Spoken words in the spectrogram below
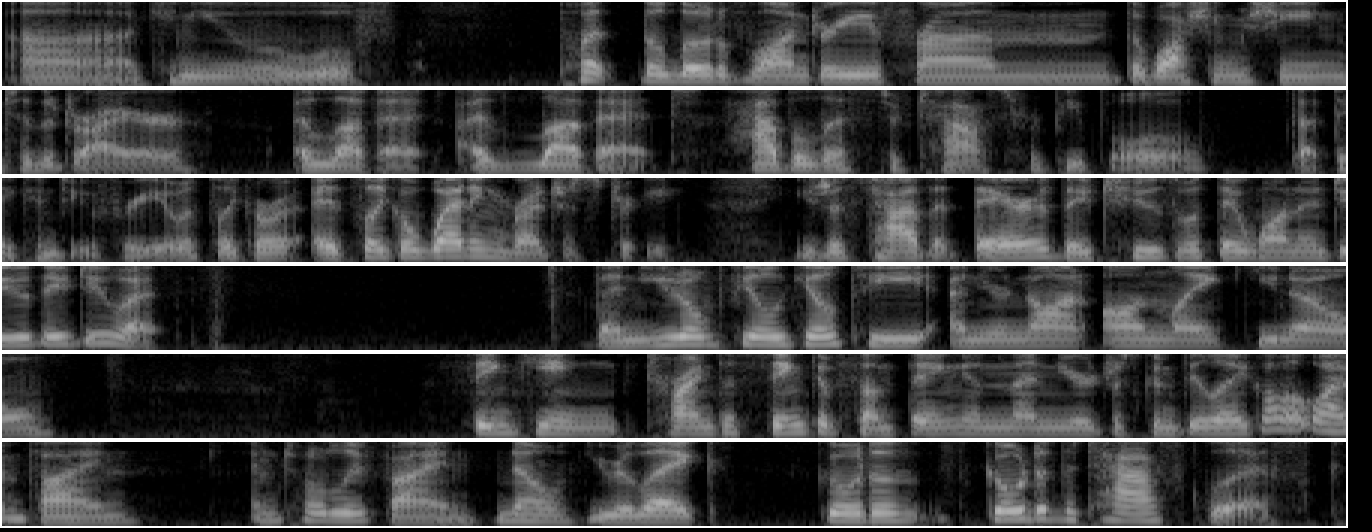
Uh, can you f- put the load of laundry from the washing machine to the dryer? I love it. I love it. Have a list of tasks for people that they can do for you. It's like a it's like a wedding registry. You just have it there. They choose what they want to do. They do it. Then you don't feel guilty and you're not on like, you know, thinking trying to think of something and then you're just to be like, "Oh, I'm fine. I'm totally fine." No, you're like, go to go to the task list.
